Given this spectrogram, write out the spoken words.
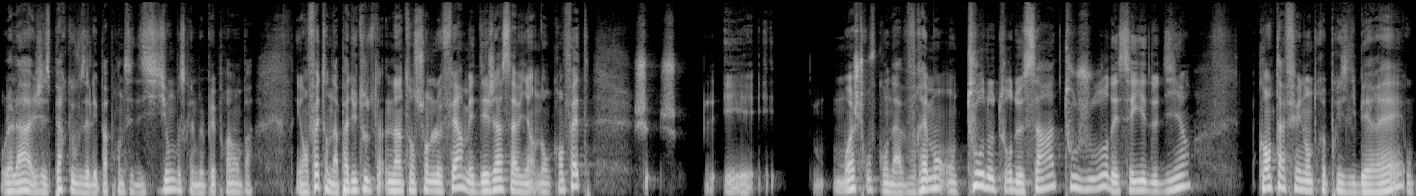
oh là là, j'espère que vous allez pas prendre cette décision parce qu'elle me plaît vraiment pas. Et en fait, on n'a pas du tout l'intention de le faire, mais déjà ça vient. Donc en fait, je, je- et, moi je trouve qu'on a vraiment, on tourne autour de ça, toujours d'essayer de dire, quand tu as fait une entreprise libérée ou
